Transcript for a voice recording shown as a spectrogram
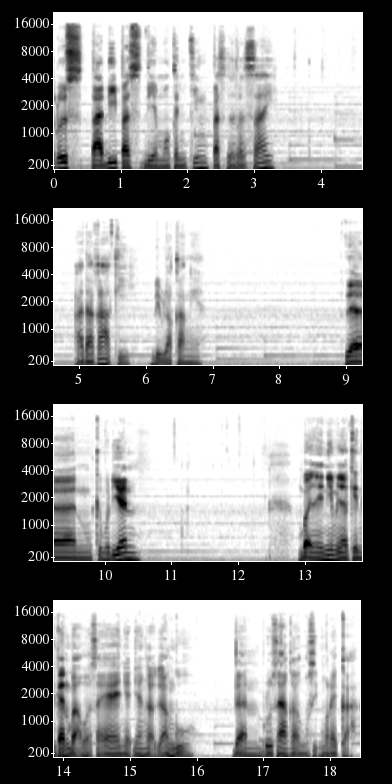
Terus tadi pas dia mau kencing pas selesai ada kaki di belakangnya. Dan kemudian mbaknya ini meyakinkan bahwa saya niatnya nggak ganggu dan berusaha nggak ngusik mereka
